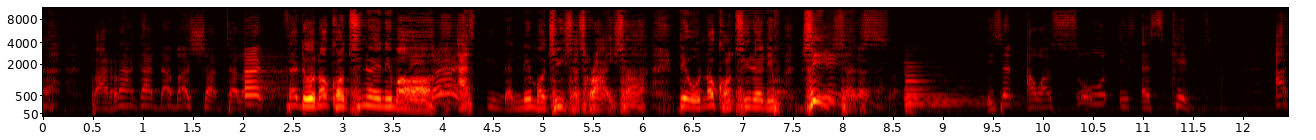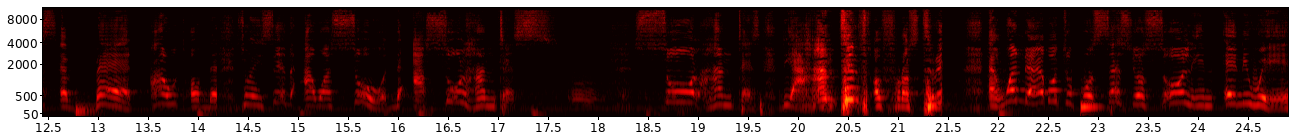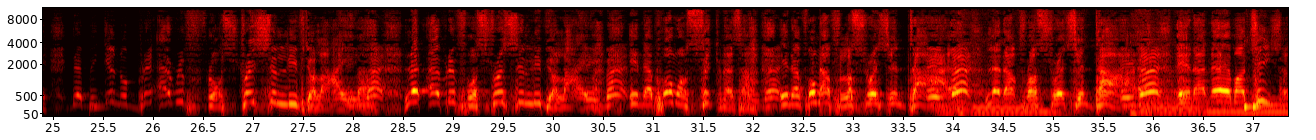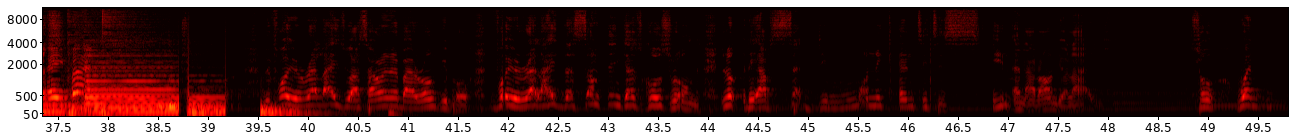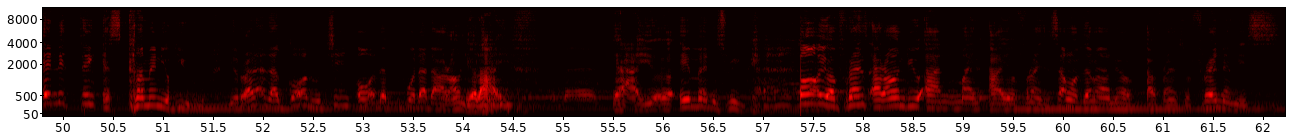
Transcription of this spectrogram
Shantala said they will not continue anymore. As in the name of Jesus Christ, they will not continue anymore. Jesus. He said, Our soul is escaped as a bird out of the. So he said, Our soul, they are soul hunters. Soul hunters. They are hunting of frustration. And when they're able to possess your soul in any way, they begin to bring every frustration leave your life. Amen. Let every frustration leave your life. Amen. In the form of sickness, Amen. in the form of frustration die. Let that frustration die. In the name of Jesus. Surrounded by wrong people, before you realize that something just goes wrong, look, they have set demonic entities in and around your life. So when anything is coming you, you realize that God will change all the people that are around your life. Amen. Yeah, your amen is weak. All your friends around you and my are your friends. Some of them are your are friends, so frenemies.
